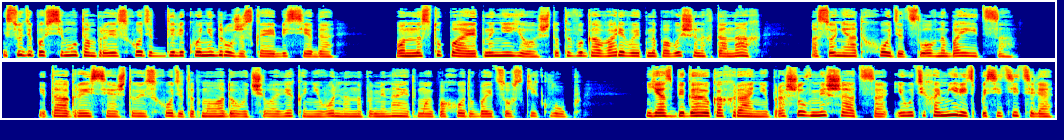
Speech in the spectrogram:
И, судя по всему, там происходит далеко не дружеская беседа. Он наступает на нее, что-то выговаривает на повышенных тонах, а Соня отходит, словно боится. И та агрессия, что исходит от молодого человека, невольно напоминает мой поход в бойцовский клуб. Я сбегаю к охране, прошу вмешаться и утихомирить посетителя,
